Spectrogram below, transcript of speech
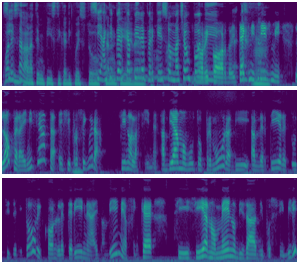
Quale sì, sarà la tempistica di questo Sì, anche cantiere? per capire perché insomma c'è un po' non di... ricordo, i tecnicismi, l'opera è iniziata e si proseguirà fino alla fine. Abbiamo avuto premura di avvertire tutti i genitori con letterine ai bambini affinché ci siano meno disagi possibili.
